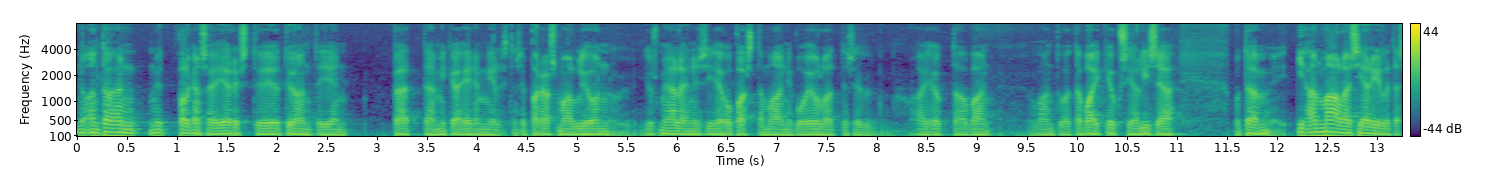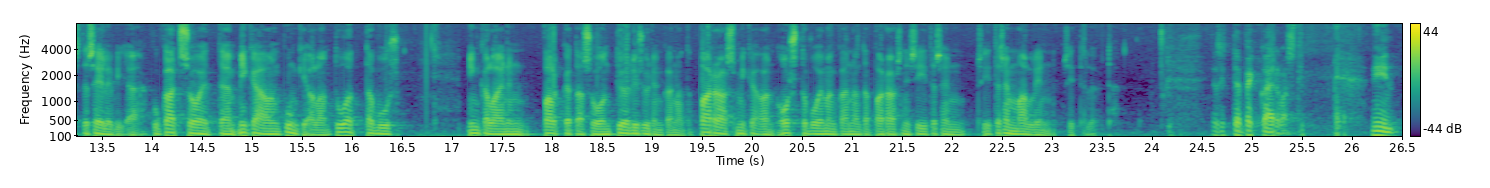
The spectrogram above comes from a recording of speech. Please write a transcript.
No antaahan nyt palkansaajajärjestöjen ja työnantajien päättää, mikä heidän mielestään se paras malli on. Jos me lähden siihen opastamaan, niin voi olla, että se aiheuttaa vain, vaan tuota vaikeuksia lisää. Mutta ihan maalaisjärjellä tästä selviää. Kun katsoo, että mikä on kunkin alan tuottavuus, minkälainen palkkataso on työllisyyden kannalta paras, mikä on ostovoiman kannalta paras, niin siitä sen, siitä sen mallin sitten löytää. Ja sitten Pekka Ervasti. Niin,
